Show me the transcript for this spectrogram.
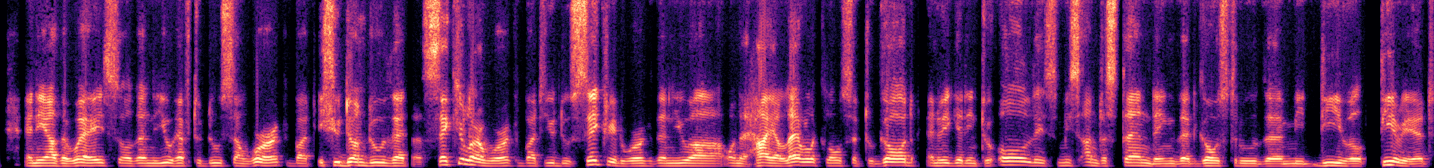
any other way, so then you have to do some work. But if you don't do that uh, secular work, but you do sacred work, then you are on a higher level, closer to God. And we get into all this misunderstanding that goes through the medieval period.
